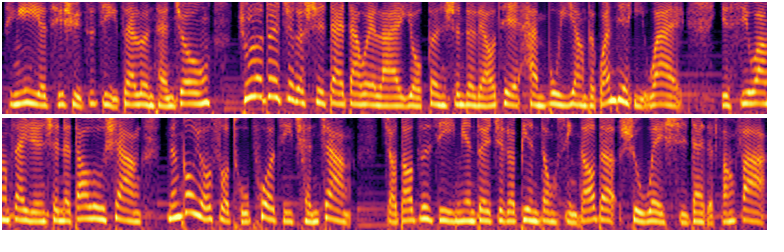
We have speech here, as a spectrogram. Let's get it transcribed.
廷义也期许自己在论坛中，除了对这个时代大未来有更深的了解和不一样的观点以外，也希望在人生的道路上能够有所突破及成长，找到自己面对这个变动性高的数位时代的方法。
